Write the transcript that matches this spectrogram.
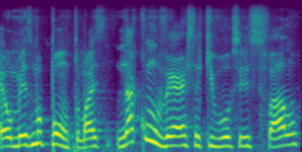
é o mesmo ponto, mas na conversa que vocês falam,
